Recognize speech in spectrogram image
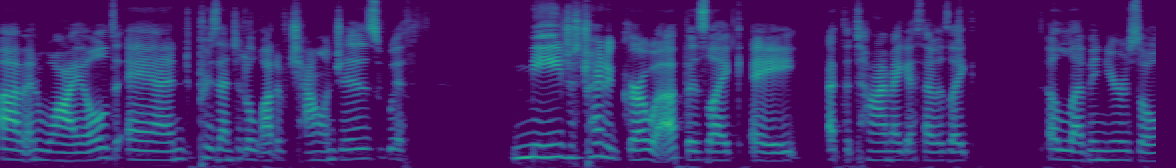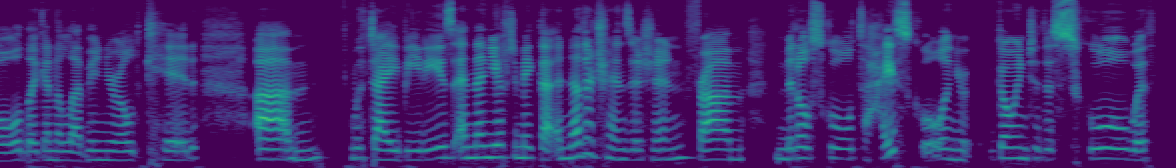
um, and wild and presented a lot of challenges with me just trying to grow up as like a at the time i guess i was like 11 years old like an 11 year old kid um, with diabetes and then you have to make that another transition from middle school to high school and you're going to the school with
